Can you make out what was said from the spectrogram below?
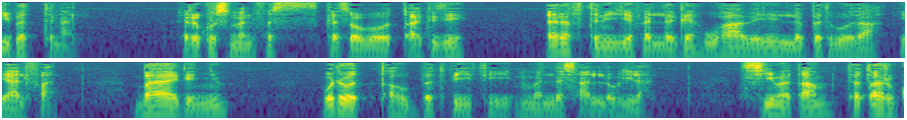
ይበትናል ርኩስ መንፈስ ከሰው በወጣ ጊዜ እረፍትን እየፈለገ ውኃ በሌለበት ቦታ ያልፋል። ባያገኝም ወደ ወጣሁበት ቤቴ እመለሳለሁ ይላል። ሲመጣም ተጠርጎ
